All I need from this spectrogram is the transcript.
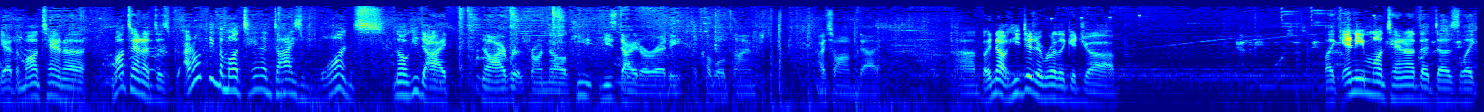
Yeah, the Montana, Montana does. I don't think the Montana dies once. No, he died. No, I was wrong. No, he he's died already a couple of times. I saw him die. Um, but no, he did a really good job. Like any Montana that does like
